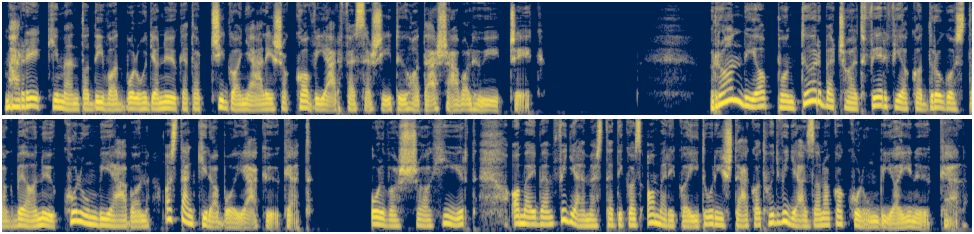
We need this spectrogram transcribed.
már rég kiment a divatból, hogy a nőket a csiganyál és a kaviár feszesítő hatásával hűítsék. Randi appon törbecsalt férfiakat drogoztak be a nők Kolumbiában, aztán kirabolják őket. Olvassa a hírt, amelyben figyelmeztetik az amerikai turistákat, hogy vigyázzanak a kolumbiai nőkkel.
